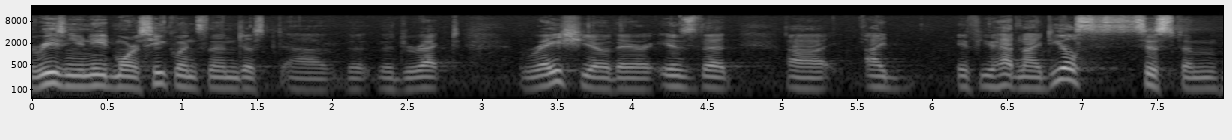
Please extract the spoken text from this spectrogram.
The reason you need more sequence than just uh, the, the, direct ratio there is that uh, I, if you had an ideal system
